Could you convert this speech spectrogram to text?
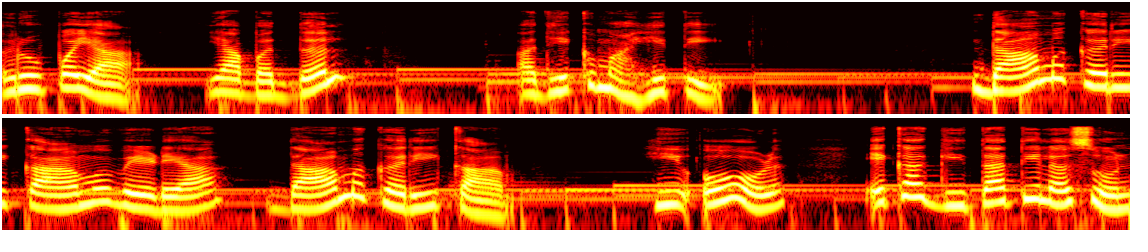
रुपया याबद्दल अधिक माहिती. दाम करी काम वेड्या दाम करी काम. ही ओळ एका गीतातील असून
